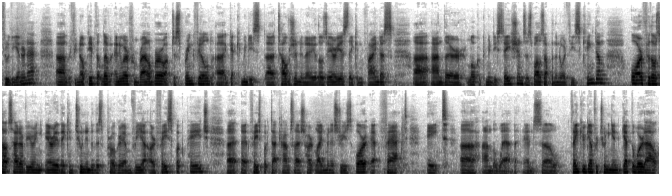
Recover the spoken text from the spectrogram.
through the internet. Um, if you know people that live anywhere from Brattleboro up to Springfield, uh, get community uh, television in any of those areas, they can find us uh, on their local community stations as well as up in the Northeast Kingdom. Or for those outside our viewing area, they can tune into this program via our Facebook page uh, at facebook.com slash Heartline Ministries or at Fact 8 uh, on the web. And so thank you again for tuning in. Get the word out.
